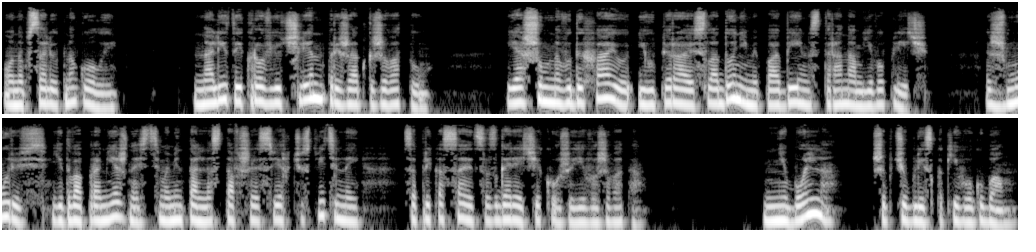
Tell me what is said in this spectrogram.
Он абсолютно голый, Налитый кровью член прижат к животу. Я шумно выдыхаю и упираюсь ладонями по обеим сторонам его плеч. Жмурюсь, едва промежность, моментально ставшая сверхчувствительной, соприкасается с горячей кожей его живота. «Не больно?» — шепчу близко к его губам.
